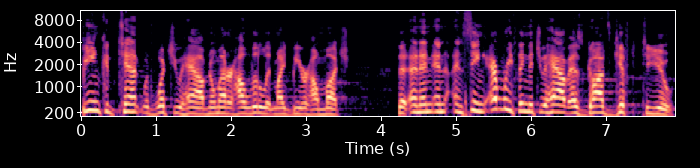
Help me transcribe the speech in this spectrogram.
being content with what you have, no matter how little it might be or how much. That, and, and, and seeing everything that you have as God's gift to you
